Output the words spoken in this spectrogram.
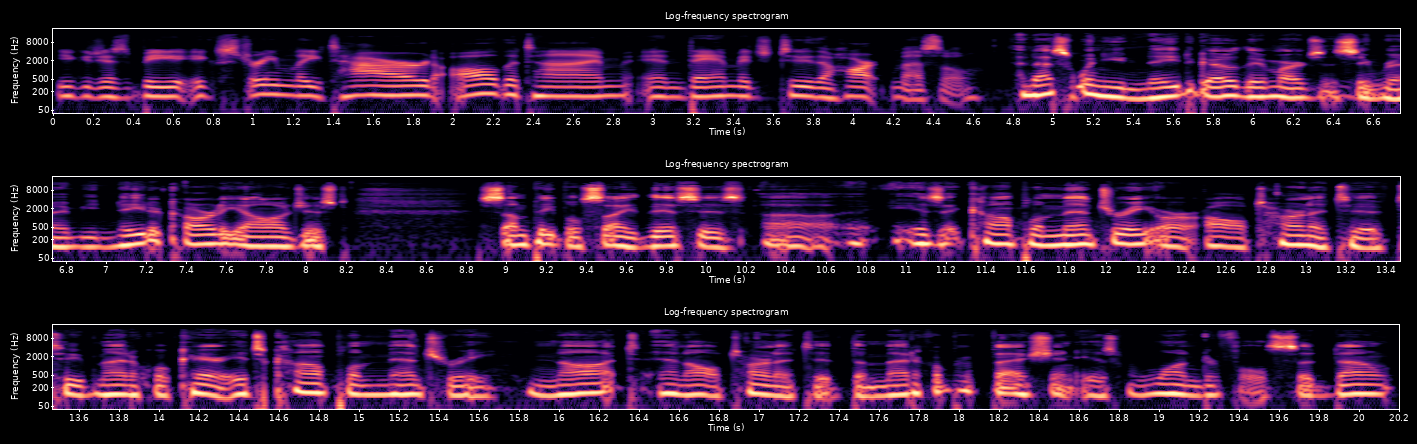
You could just be extremely tired all the time and damage to the heart muscle. And that's when you need to go to the emergency mm-hmm. room. You need a cardiologist some people say this is uh, is it complementary or alternative to medical care? It's complementary, not an alternative. The medical profession is wonderful, so don't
